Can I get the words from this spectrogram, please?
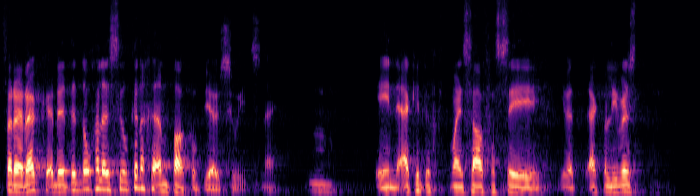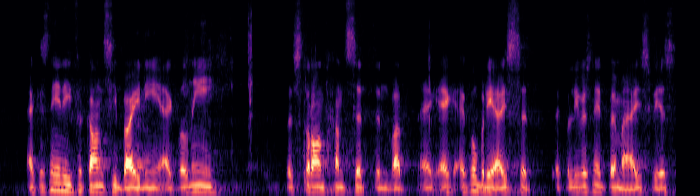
vir 'n ruk dit het nog 'n sielkundige impak op jou so iets, né? Mm. En ek het vir myself gesê, jy weet, ek wil liewer ek is nie in die vakansie by nie. Ek wil nie op 'n strand gaan sit en wat ek ek ek wil by die huis sit. Ek wil liewer net by my huis wees.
